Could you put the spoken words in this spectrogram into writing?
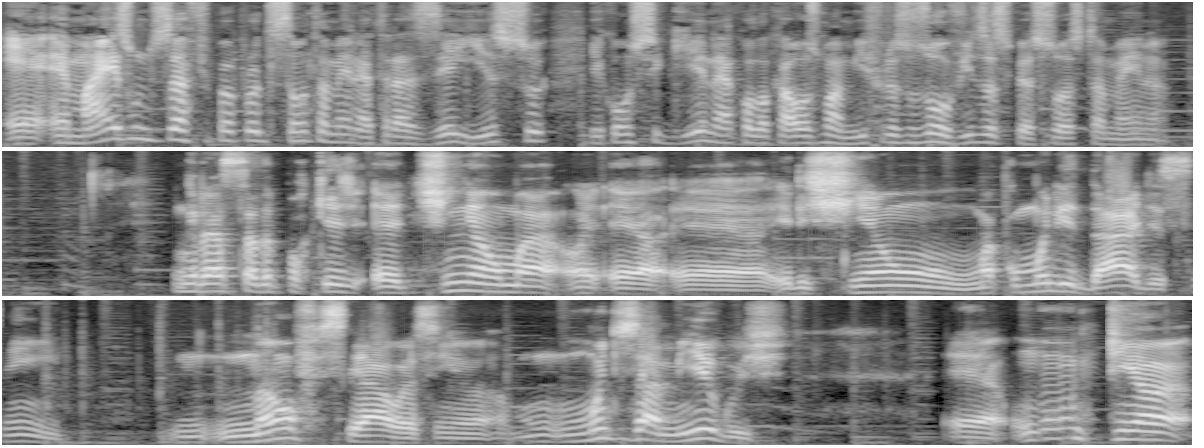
é, é mais um desafio para a produção também, né? Trazer isso e conseguir, né? Colocar os mamíferos nos ouvidos das pessoas também, né? Engraçado porque é, tinha uma. É, é, eles tinham uma comunidade, assim, não oficial, assim, muitos amigos. É, um tinha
